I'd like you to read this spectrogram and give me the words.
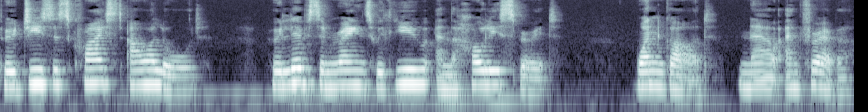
Through Jesus Christ our Lord, who lives and reigns with you and the Holy Spirit, one God, now and forever.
